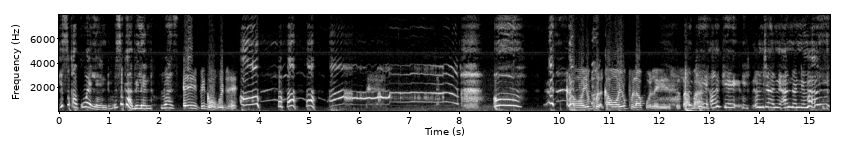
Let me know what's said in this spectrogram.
isuka kuwe le nto? Isuka phi le nto? Lwazi. Eyiphi ngoku nje. Oh! Oh! Khawoye uphulaphule sisamanda okay unjani anonymous?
